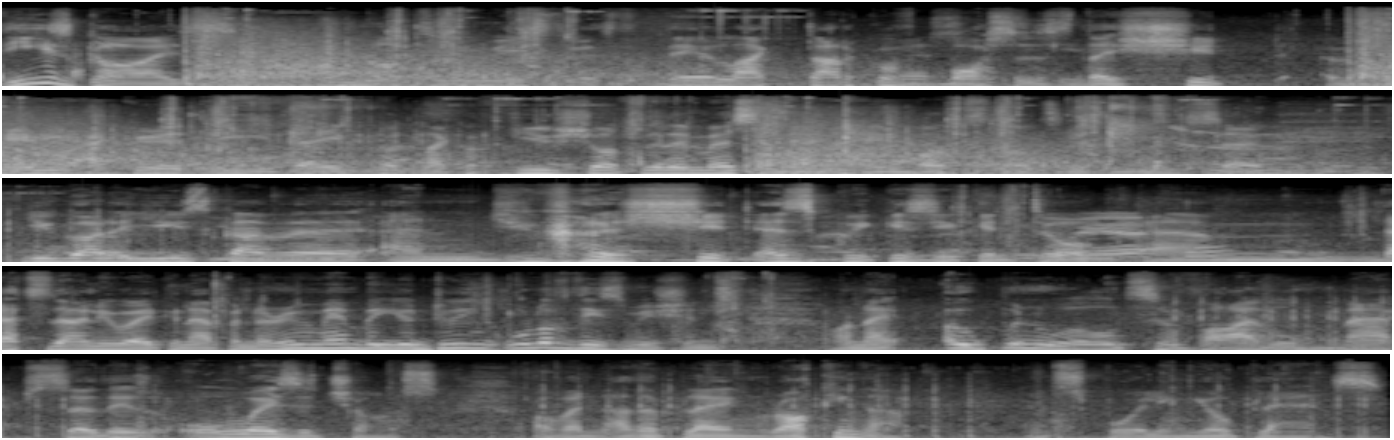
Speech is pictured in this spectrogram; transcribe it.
These guys are not to be messed with. They're like Tarkov bosses. They shoot very accurately. They put like a few shots where they miss and then the aimbot starts hitting you. So you gotta use cover and you gotta shit as quick as you can talk. Um, that's the only way it can happen. And remember, you're doing all of these missions on an open world survival map, so there's always a chance of another playing rocking up and spoiling your plans.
